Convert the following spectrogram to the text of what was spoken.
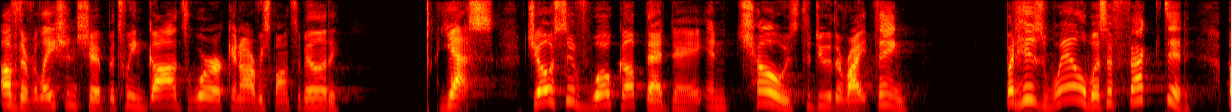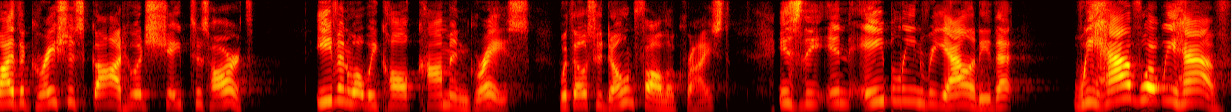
of the relationship between God's work and our responsibility. Yes, Joseph woke up that day and chose to do the right thing, but his will was affected by the gracious God who had shaped his heart. Even what we call common grace with those who don't follow Christ is the enabling reality that we have what we have.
